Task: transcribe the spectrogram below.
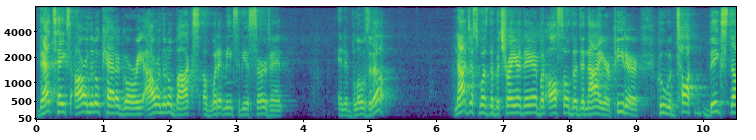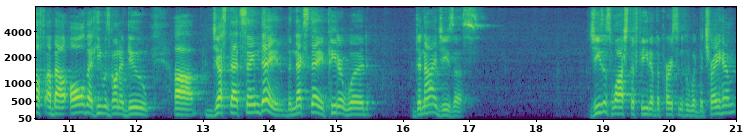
That takes our little category, our little box of what it means to be a servant, and it blows it up. Not just was the betrayer there, but also the denier, Peter, who would talk big stuff about all that he was going to do uh, just that same day. The next day, Peter would deny Jesus. Jesus washed the feet of the person who would betray him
